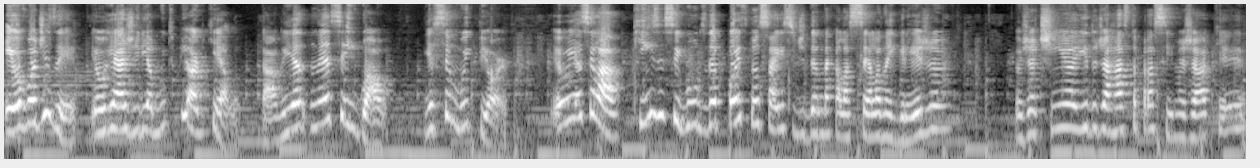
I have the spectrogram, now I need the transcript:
Eu vou dizer, eu reagiria muito pior que ela, tá? Não ia, não ia ser igual, ia ser muito pior. Eu ia, sei lá, 15 segundos depois que eu saísse de dentro daquela cela na igreja, eu já tinha ido de arrasta para cima já, porque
